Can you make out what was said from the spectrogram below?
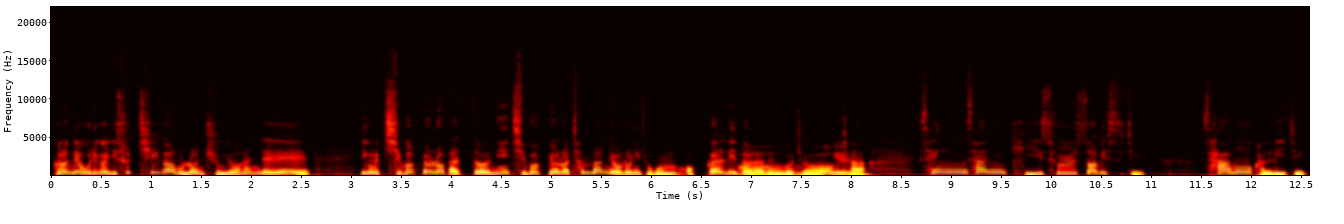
그런데 우리가 이 수치가 물론 중요한데 이걸 직업별로 봤더니 직업별로 찬반 여론이 조금 엇갈리더라는 아, 거죠. 예. 자, 생산 기술 서비스직, 사무 관리직,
